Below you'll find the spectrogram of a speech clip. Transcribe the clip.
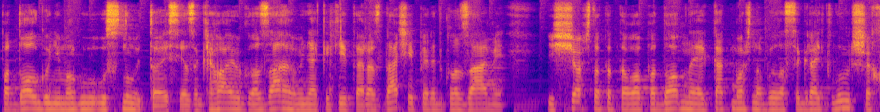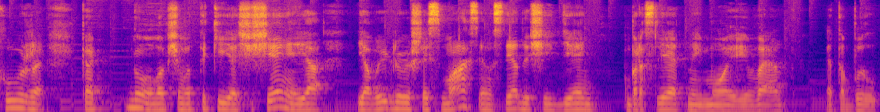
подолгу не могу уснуть, то есть я закрываю глаза, у меня какие-то раздачи перед глазами, еще что-то того подобное, как можно было сыграть лучше, хуже, как, ну, в общем, вот такие ощущения, я, я выигрываю 6 макс, и на следующий день браслетный мой ивент, это был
